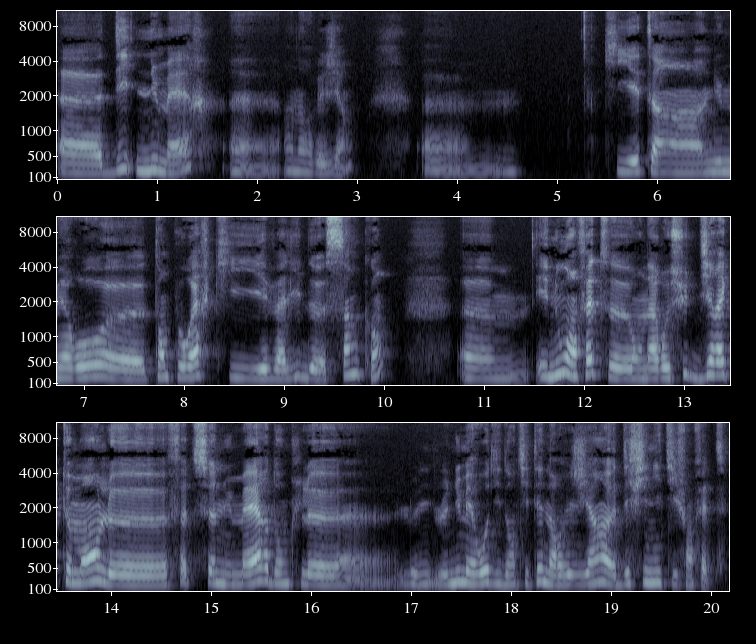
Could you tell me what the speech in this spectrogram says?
D-numère en norvégien qui est un numéro temporaire qui est valide 5 ans. Euh, et nous, en fait, euh, on a reçu directement le numéro donc le, le, numéro d'identité norvégien euh, définitif, en fait.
